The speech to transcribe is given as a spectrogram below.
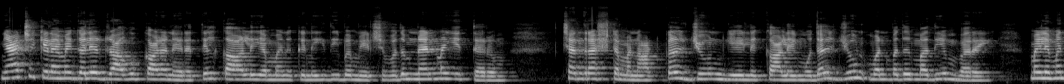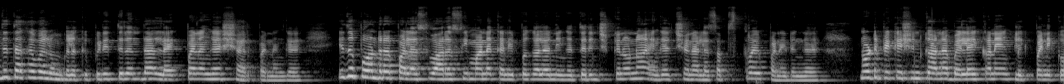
ஞாயிற்றுக்கிழமைகளில் ராகு கால நேரத்தில் காளியம்மனுக்கு நெய் தீபம் ஏற்றுவதும் நன்மையை தரும். சந்திராஷ்டம நாட்கள் ஜூன் ஏழு காலை முதல் ஜூன் ஒன்பது மதியம் வரை. மேலும் இந்த தகவல் உங்களுக்கு பிடித்திருந்தால் லைக் பண்ணுங்க ஷேர் பண்ணுங்க. இது போன்ற பல சுவாரஸ்யமான கணிப்புகளை நீங்க தெரிஞ்சுக்கணும்னா எங்க சேனலை சப்ஸ்கிரைப் பண்ணிடுங்க. நோட்டிஃபிகேஷனுக்கான பெல் ஐக்கானையும் கிளிக் பண்ணிக்கோ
